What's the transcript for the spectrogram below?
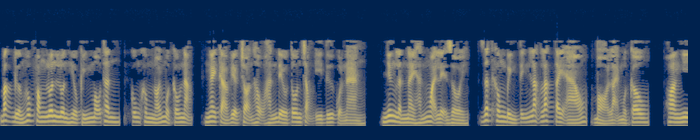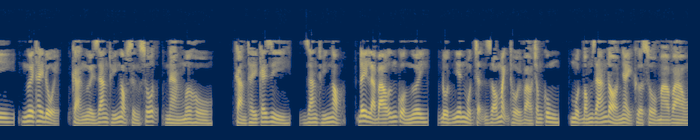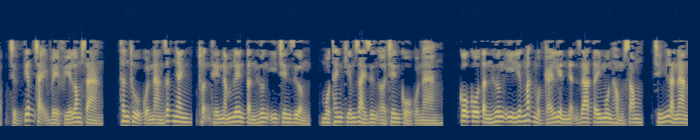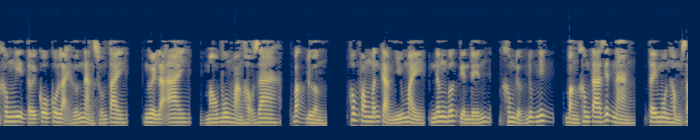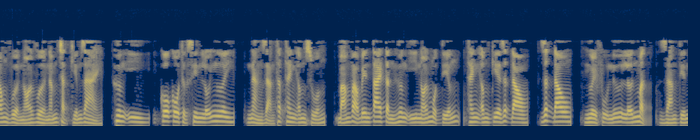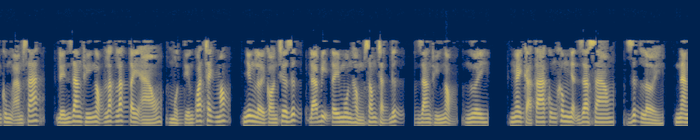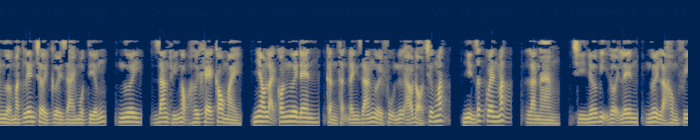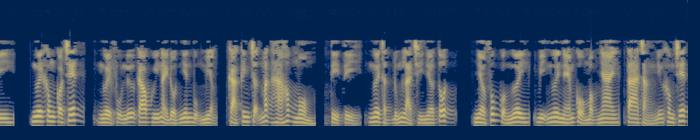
Bắc đường húc phong luôn luôn hiểu kính mẫu thân, cũng không nói một câu nặng, ngay cả việc chọn hậu hắn đều tôn trọng ý tứ của nàng, nhưng lần này hắn ngoại lệ rồi, rất không bình tĩnh lắc lắc tay áo, bỏ lại một câu, Hoàng Nhi, ngươi thay đổi, cả người Giang Thúy Ngọc sừng sốt, nàng mơ hồ, cảm thấy cái gì, Giang Thúy Ngọc, đây là báo ứng của ngươi, đột nhiên một trận gió mạnh thổi vào trong cung, một bóng dáng đỏ nhảy cửa sổ mà vào, trực tiếp chạy về phía long sàng, thân thủ của nàng rất nhanh, thuận thế nắm lên tần hương y trên giường, một thanh kiếm dài dừng ở trên cổ của nàng. Cô cô tần hương y liếc mắt một cái liền nhận ra tây môn hồng song, chính là nàng không nghĩ tới cô cô lại hướng nàng xuống tay, người là ai, máu buông hoàng hậu ra, bắc đường. Húc phong mẫn cảm nhíu mày, nâng bước tiến đến, không được nhúc nhích, bằng không ta giết nàng, tây môn hồng song vừa nói vừa nắm chặt kiếm dài, hương y, cô cô thực xin lỗi ngươi, nàng giảm thấp thanh âm xuống, bám vào bên tai tần hương ý nói một tiếng, thanh âm kia rất đau, rất đau, người phụ nữ lớn mật, dám tiến cung ám sát, đến Giang Thúy Ngọc lắc lắc tay áo, một tiếng quát trách móc, nhưng lời còn chưa dứt, đã bị Tây Môn Hồng song chặt đứt, Giang Thúy Ngọc, ngươi, ngay cả ta cũng không nhận ra sao, dứt lời, nàng ngửa mặt lên trời cười dài một tiếng, ngươi, Giang Thúy Ngọc hơi khẽ cau mày, nheo lại con ngươi đen, cẩn thận đánh giá người phụ nữ áo đỏ trước mắt, nhìn rất quen mắt, là nàng, trí nhớ bị gợi lên, ngươi là Hồng Phi, ngươi không có chết, người phụ nữ cao quý này đột nhiên bụng miệng, cả kinh trận mắt há hốc mồm, tỷ tỷ, ngươi thật đúng là trí nhớ tốt, nhờ phúc của ngươi, bị ngươi ném cổ mộc nhai, ta chẳng những không chết,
